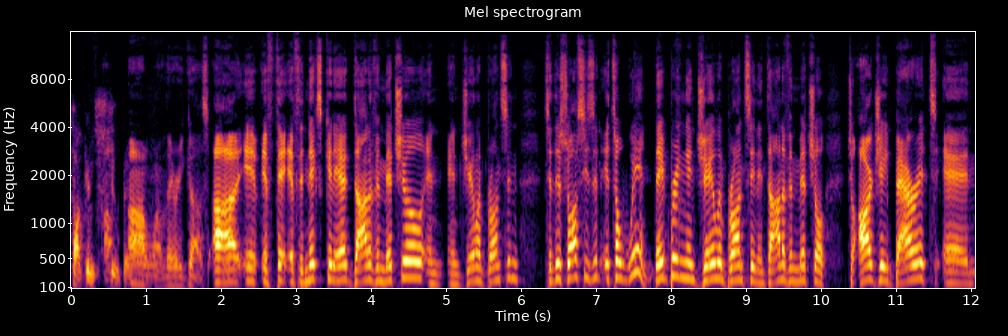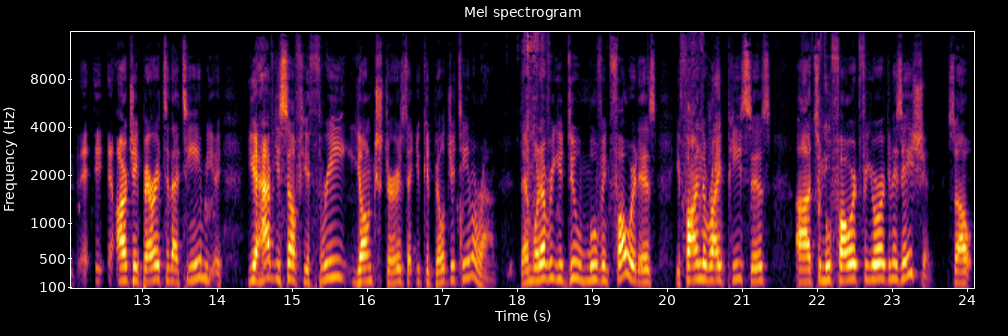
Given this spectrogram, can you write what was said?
fucking stupid. Oh well, there he goes. Uh, if if the if the Knicks could add Donovan Mitchell and and Jalen Brunson to this offseason, it's a win. They bring in Jalen Brunson and Donovan Mitchell to R.J. Barrett and uh, R.J. Barrett to that team. You, you have yourself your three youngsters that you could build your team around. Then whatever you do moving forward is you find the right pieces uh, to move forward for your organization. So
